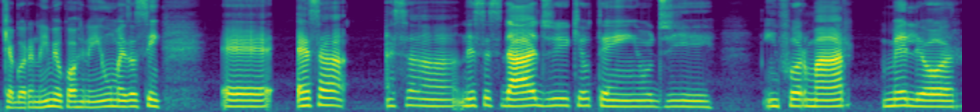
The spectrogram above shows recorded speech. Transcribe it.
que agora nem me ocorre nenhum, mas assim, é, essa, essa necessidade que eu tenho de informar melhor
